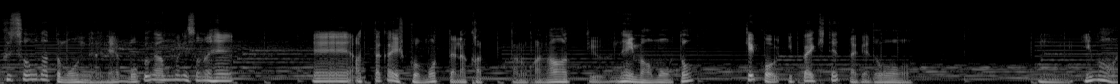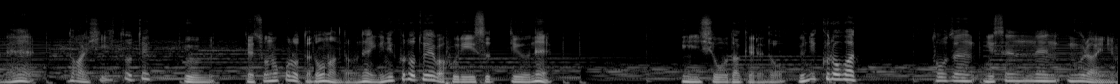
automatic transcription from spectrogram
服装だと思うんだよね。僕があんまりその辺、えー、あったかい服を持ってなかったのかなっていうね、今思うと。結構いっぱい着てったけど、うん、今はね、だからヒートテックってその頃ってどうなんだろうね。ユニクロといえばフリースっていうね、印象だけれど、ユニクロは当然2000年ぐらいには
